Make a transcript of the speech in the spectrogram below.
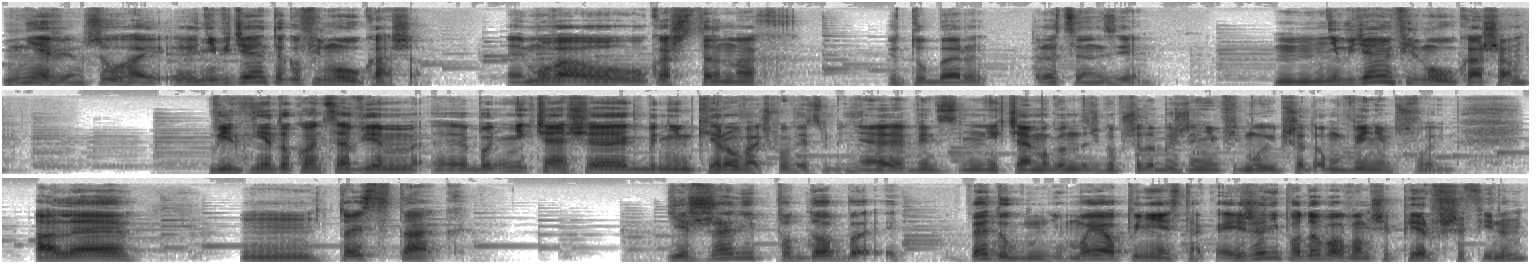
nie wiem, słuchaj, y, nie widziałem tego filmu Łukasza. Y, mowa o Łukasz Stelmach, youtuber, recenzję. Mm, nie widziałem filmu Łukasza, więc nie do końca wiem, y, bo nie chciałem się jakby nim kierować, powiedzmy, nie? Więc nie chciałem oglądać go przed obejrzeniem filmu i przed omówieniem swoim. Ale Mm, to jest tak. Jeżeli podoba. Według mnie, moja opinia jest taka. Jeżeli podobał Wam się pierwszy film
